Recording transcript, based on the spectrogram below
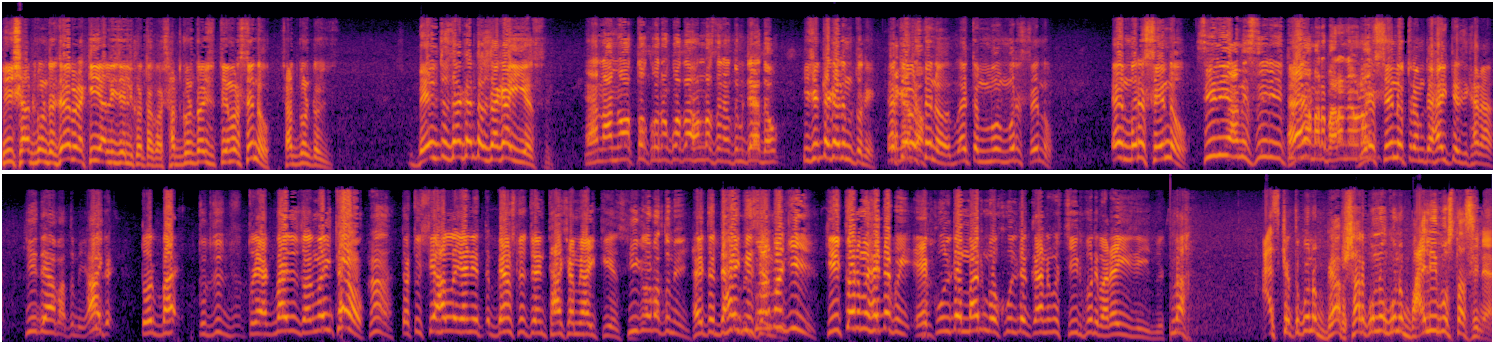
কি সাত ঘণ্টা যাবে কি আলি জালি কথা কর সাত ঘণ্টা হয়েছে তুই আমার চেনো? সাত ঘণ্টা হয়েছে বেল তো জায়গাটা জায়গায় আছে। হ্যাঁ আমি অত কোনো কথা শুনতেছি না তুমি টাকা দাও। কিসের টাকা তোরে? তুই চেনো? তো মোরে চেনো? এ মোরে চেনো? চিনি আমি চিনি তুমি হ্যাঁ? আমার ভাড়া নেও না চেনো তোর আমি দেখাইতেছি খারাপ কি দেখাবা তুমি? তোর ভাই যদি- তোর এক ভাই থাও হ্যাঁ। তা তুই সে হাল্লা জানি ব্যাংস জানি থাকি আমি আইটিএস। কি করবা তুমি? এই তো দেখাই তুমি দিছি করবা কি? কি করব সেটা কই? এ কুলদে মারবো কুলদে কান চির করে দিবে। না। আজকে তো কোনো ব্যবসার কোনো কোনো বাইলি বসতাছি না।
